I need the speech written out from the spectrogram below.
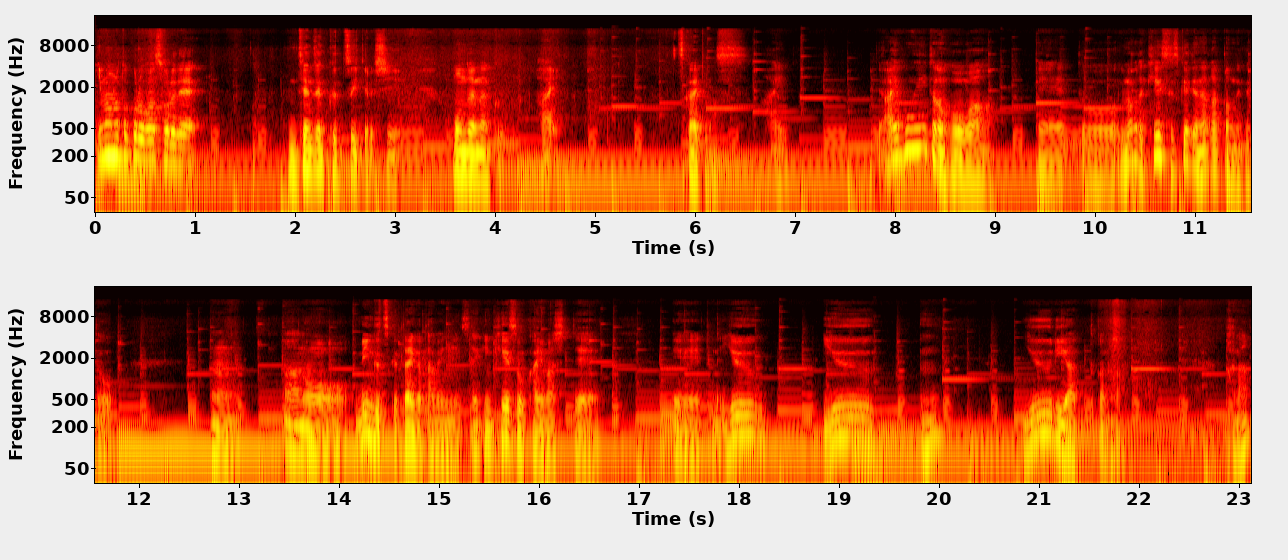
今のところはそれで全然くっついてるし、問題なく、はい、使えてます。はい。iPhone8 の方は、えっ、ー、と、今までケースつけてなかったんだけど、うん、あの、リングつけたいがために最近ケースを買いまして、えっ、ー、とね、U、U、ん？ユーリアットかな？かな？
